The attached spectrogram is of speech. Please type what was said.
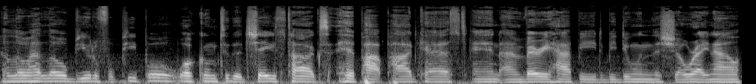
Hello, hello, beautiful people. Welcome to the Chase Talks Hip Hop Podcast. And I'm very happy to be doing this show right now.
